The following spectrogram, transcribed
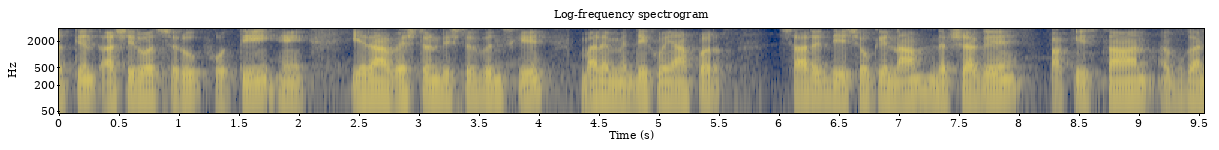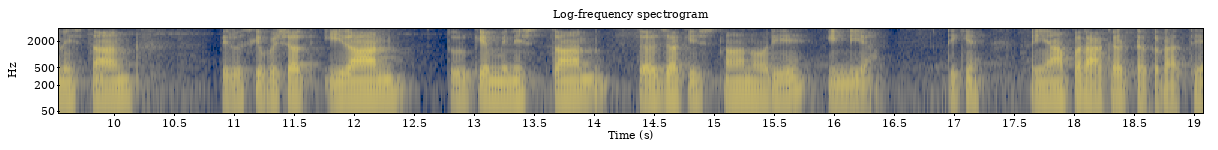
अत्यंत आशीर्वाद स्वरूप होती हैं। ये रहा वेस्टर्न डिस्टर्बेंस के बारे में। देखो यहाँ पर सारे देशों के नाम दर्शा गए पाकिस्तान, अफ़गानिस्तान, फिर उसके पश्चात ईरान, तुर्कमेनिस्तान, तजाकिस्तान और ये इंडिया। ठीक है? यहाँ पर आकर टकराते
